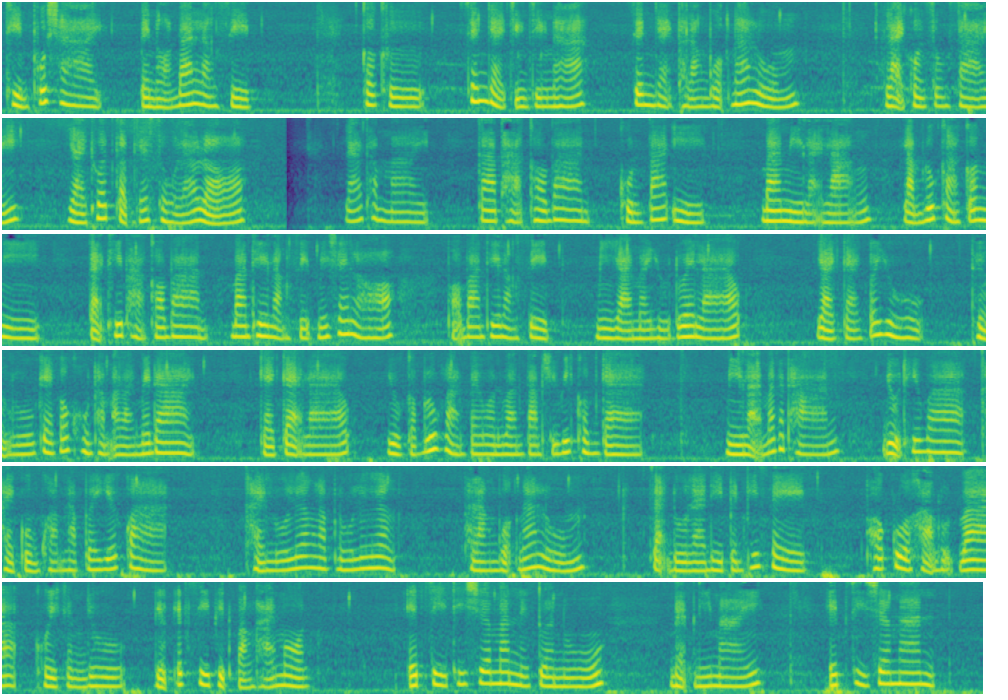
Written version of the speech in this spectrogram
ทีมผู้ชายไปนอนบ้านลังสิตก็คือเส้นใหญ่จริงๆนะ เส้นใหญ่พลังบวกหน้าหลุม หลายคนสงสัยยายทวดกับยายโสแล้วเหรอ แล้วทำไมกาผาเข้าบ้าน คุณป้าอีก บ้านมีหลายหลังหลำลูกกาก็มี แต่ที่ผาเข้าบ้าน บ้านที่หลังสิตไม่ใช่เหรอ เพราะบ้านที่หลังสิตมียายมาอยู่ด้วยแล้ว ยายแกก็อยู่ ถึงรู้แกก็คงทำอะไรไม่ได้ แกแก่แล้ว อยู่กับลูกหลานไปวันๆตามชีวิตคนแก่ มีหลายมาตรฐาน อยู่ที่ว่าใครกลุ่มความลับไว้เยอะกว่า ใครรู้เรื่องรับรู้เรื่อง พลังบวกหน้าหลุม จะดูแลดีเป็นพิเศษ เพราะกลัวข่าวหลุดว่าคุยกันอยู่ เดี๋ยว FC ผิดหวังหายหมด FC ที่เชื่อมั่นในตัวหนู แบบนี้ไหม FC เชื่อมั่น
